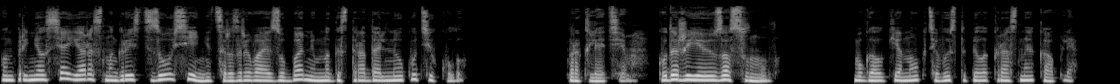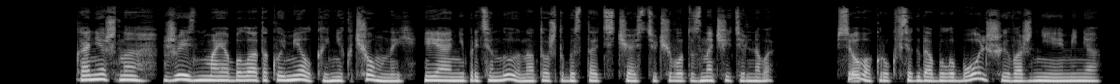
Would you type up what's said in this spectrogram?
Он принялся яростно грызть заусенец, разрывая зубами многострадальную кутикулу. Проклятие. Куда же я ее засунул? В уголке ногтя выступила красная капля. Конечно, жизнь моя была такой мелкой, никчемной, и я не претендую на то, чтобы стать частью чего-то значительного. Все вокруг всегда было больше и важнее меня.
